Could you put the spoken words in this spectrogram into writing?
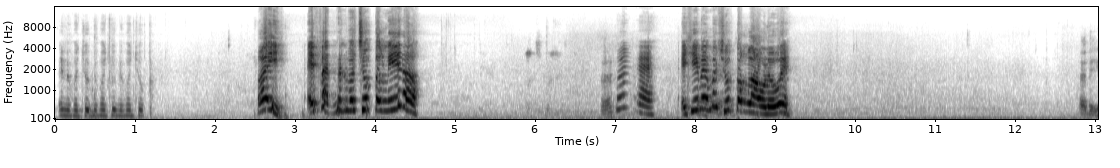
เอ้ยมีคนชุบมีคนชุบมีคนชุบเฮ้ยไอ้สัตว์ มันมาชุบตรงนี้เหรอแม่ไอ้ชี้ยแม่งมาชุบตรงเราเลยเว้ยก็ดี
